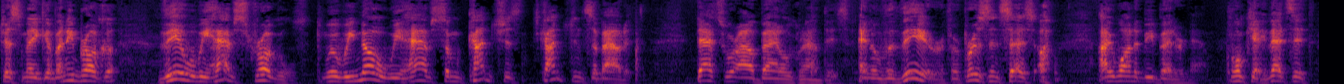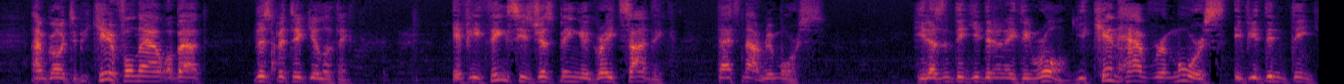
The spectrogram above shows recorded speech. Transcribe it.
just make up any bracha? There, where we have struggles, where we know we have some conscious conscience about it, that's where our battleground is. And over there, if a person says, "Oh, I want to be better now," okay, that's it. I'm going to be careful now about this particular thing. If he thinks he's just being a great tzaddik, that's not remorse. He doesn't think he did anything wrong. You can't have remorse if you didn't think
